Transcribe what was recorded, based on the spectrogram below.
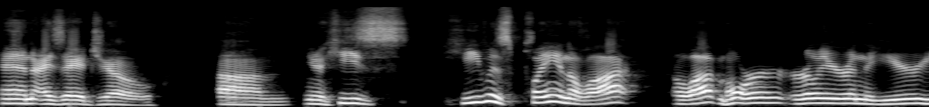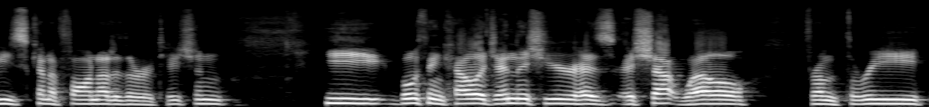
and Isaiah Joe. Um, you know, he's he was playing a lot a lot more earlier in the year. He's kind of fallen out of the rotation. He both in college and this year has, has shot well from three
